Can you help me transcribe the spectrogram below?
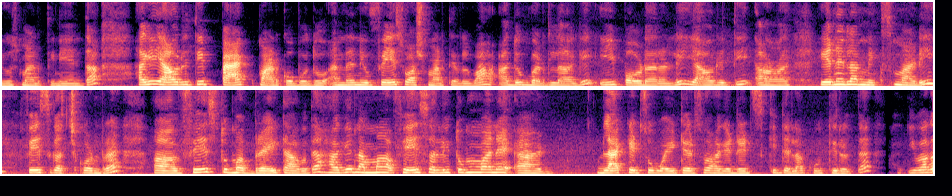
ಯೂಸ್ ಮಾಡ್ತೀನಿ ಅಂತ. ಹಾಗೆ ಯಾವ ರೀತಿ ಪ್ಯಾಕ್ ಮಾಡ್ಕೋಬೋದು, ಅಂದರೆ ನೀವು ಫೇಸ್ ವಾಶ್ ಮಾಡ್ತಿರಲ್ವಾ, ಅದು ಬದಲಾಗಿ ಈ ಪೌಡರಲ್ಲಿ ಯಾವ ರೀತಿ ಏನೆಲ್ಲ ಮಿಕ್ಸ್ ಮಾಡಿ ಫೇಸ್ಗೆ ಹಚ್ಕೊಂಡ್ರೆ ಫೇಸ್ ತುಂಬ ಬ್ರೈಟ್ ಆಗುತ್ತೆ. ಹಾಗೆ ನಮ್ಮ ಫೇಸಲ್ಲಿ ತುಂಬಾ ಬ್ಲ್ಯಾಕ್ ಹೆಡ್ಸು ವೈಟ್ ಹೆಡ್ಸು ಹಾಗೆ ಡೆಡ್ ಸ್ಕಿನ್ ಎಲ್ಲ ಕೂತಿರುತ್ತೆ. ಇವಾಗ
